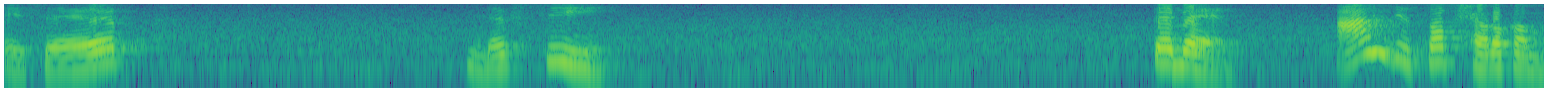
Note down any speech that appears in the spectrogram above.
حساب نفسه. تمام. عندي صفحة رقم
